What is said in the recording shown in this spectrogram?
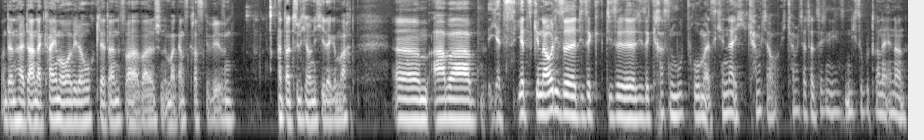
und dann halt da an der Kaimauer wieder hochklettern. Das war, war schon immer ganz krass gewesen. Hat natürlich auch nicht jeder gemacht. Ähm, aber jetzt, jetzt genau diese, diese, diese, diese krassen Mutproben als Kinder, ich kann mich da, auch, ich kann mich da tatsächlich nicht, nicht so gut dran erinnern.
